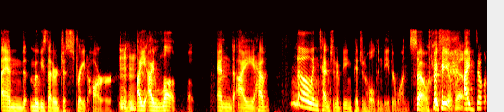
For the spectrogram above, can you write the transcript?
and movies that are just straight horror. Mhm. I I love both, and I have no intention of being pigeonholed into either one. So Good for you. Yeah. I don't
